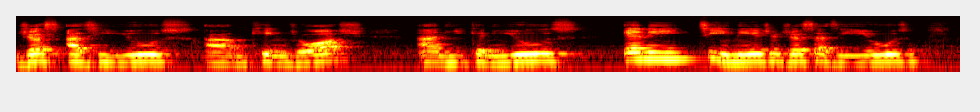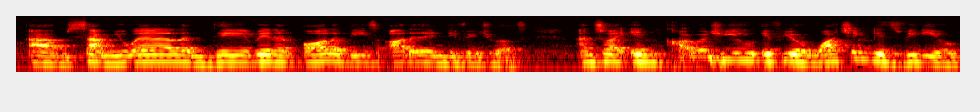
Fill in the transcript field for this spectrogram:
just as He used um, King Joash, and He can use any teenager, just as He used um, Samuel and David and all of these other individuals. And so I encourage you, if you're watching this video,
